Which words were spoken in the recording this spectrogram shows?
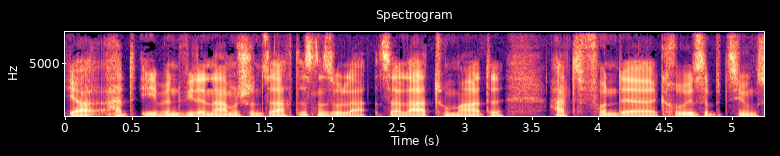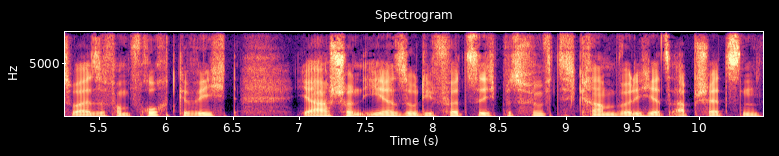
ja, hat eben, wie der Name schon sagt, ist eine Salattomate, hat von der Größe bzw. vom Fruchtgewicht ja schon eher so die 40 bis 50 Gramm, würde ich jetzt abschätzen.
